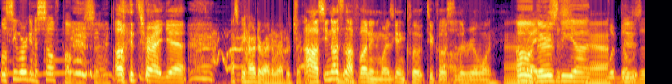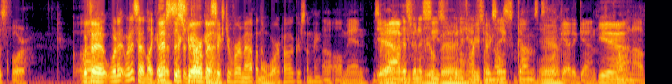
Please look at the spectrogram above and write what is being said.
Well, see, we're gonna self-publish. So. oh, that's right, yeah. Must be hard to ride a rubber chicken. Ah, see, no, it's not fun anymore. It's getting clo- too close to the real one. Uh, Oh, Right, there's this the. is- Uh, yeah. What build There- is this for? With uh, a what? What is that? Like a that's the 64 spare by 64 map on the Warthog or something? Oh, oh, man. So, Yeah, Rob, that's you're gonna real see. You're gonna have Three some pixels. nice guns to look at again. Yeah. Coming up.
